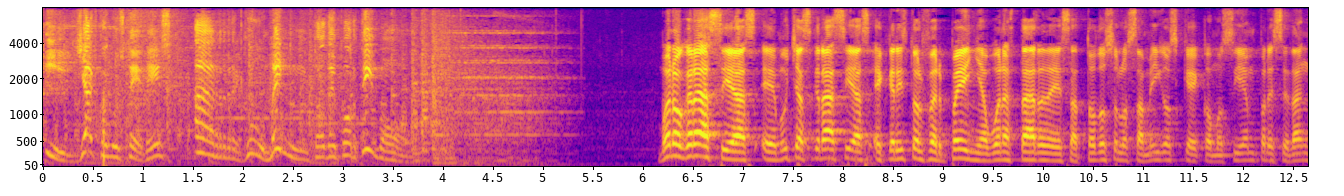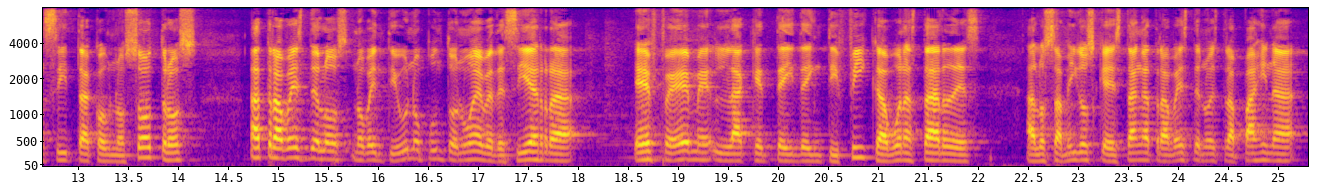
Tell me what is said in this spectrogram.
Y ya con ustedes, Argumento Deportivo. Bueno, gracias, eh, muchas gracias, eh, Christopher Peña. Buenas tardes a todos los amigos que, como siempre, se dan cita con nosotros a través de los 91.9 de Sierra FM, la que te identifica. Buenas tardes a los amigos que están a través de nuestra página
